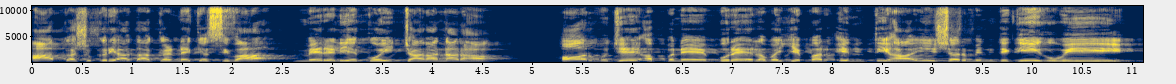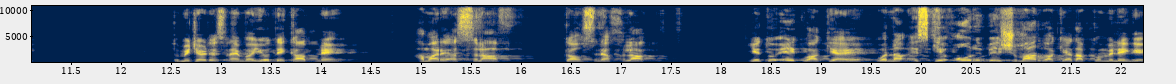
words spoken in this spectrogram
आपका शुक्रिया अदा करने के सिवा मेरे लिए कोई चारा ना रहा और मुझे अपने बुरे रवैये पर इंतहाई शर्मिंदगी हुई। तो मीठे भाइयों, देखा आपने, हमारे असलाफ का हुसन अखलाक। ये तो एक वाक्य है, वरना इसके और बेशुमार वाकयात आपको मिलेंगे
